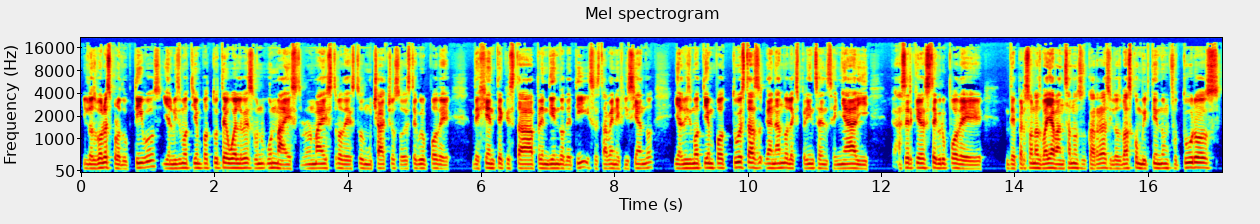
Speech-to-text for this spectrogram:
y los vuelves productivos y al mismo tiempo tú te vuelves un, maestro, un maestro de estos muchachos o de este grupo de, gente que está aprendiendo de ti y se está beneficiando y al mismo tiempo tú estás ganando la experiencia de enseñar y hacer que este grupo de, de personas vaya avanzando en sus carreras y los vas convirtiendo en futuros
